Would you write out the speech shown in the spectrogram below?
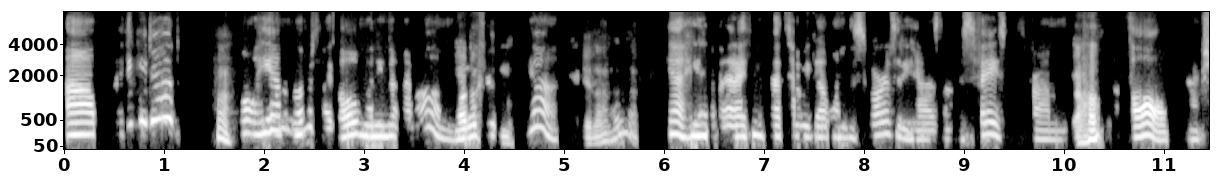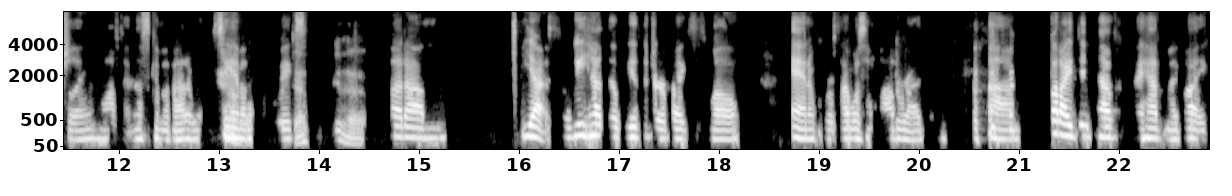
um, I think he did. Huh. Well, he had a motorcycle when he met my mom. Oh, no kidding! Yeah. I did not know that. Yeah. He had, and I think that's how he got one of the scars that he has on his face from a fall, actually. We'll have to ask him about it when we see Yeah, him in a couple weeks. do that. But um, yeah, so we had the we had the dirt bikes as well. and of course, I wasn't allowed to ride them. Um, but I did have I had my bike,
